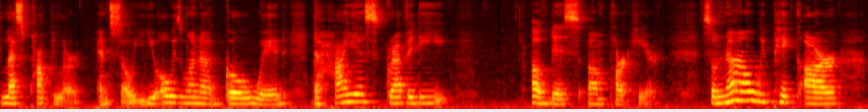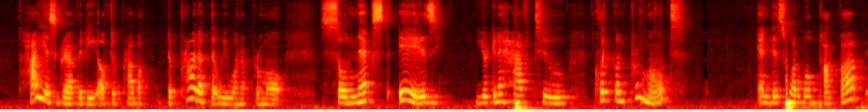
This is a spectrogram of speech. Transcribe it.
less popular. And so you always want to go with the highest gravity of this um, part here. So now we pick our highest gravity of the product the product that we want to promote. So next is you're gonna have to click on promote and this one will pop up.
